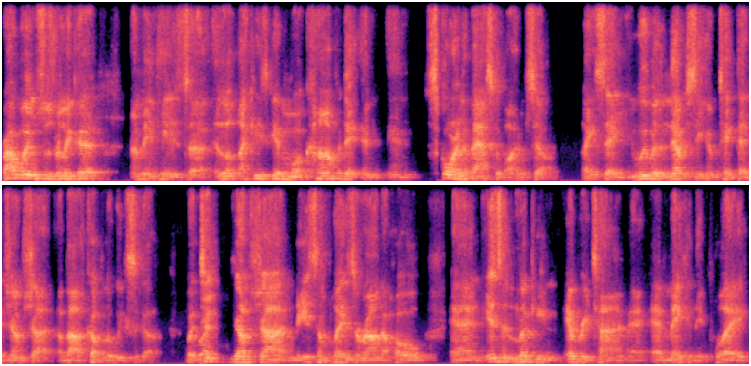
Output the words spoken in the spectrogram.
Robert Williams was really good. I mean, he's uh, it looked like he's getting more confident in in scoring the basketball himself like I say, we would never see him take that jump shot about a couple of weeks ago. But right. took the jump shot, made some plays around the hole, and isn't looking every time at, at making a play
